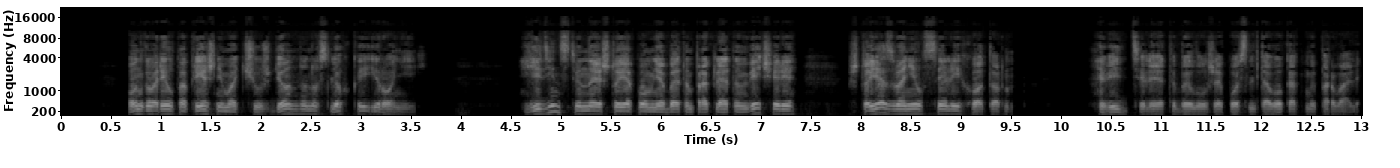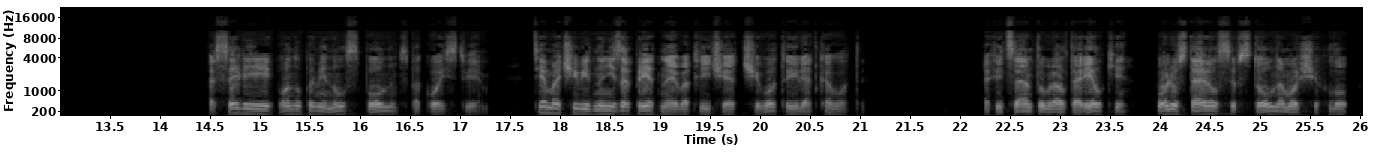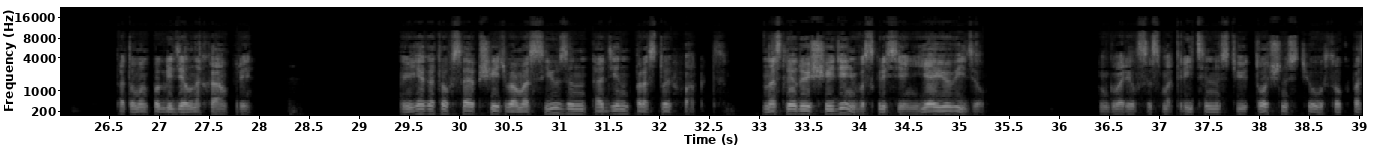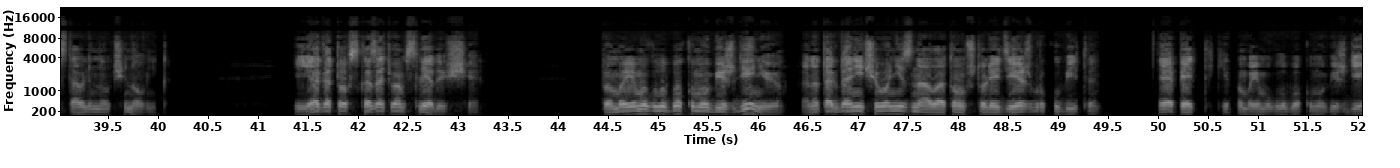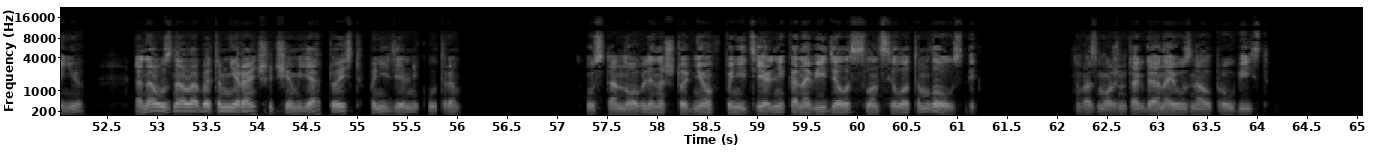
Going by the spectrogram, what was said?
Он говорил по-прежнему отчужденно, но с легкой иронией. Единственное, что я помню об этом проклятом вечере, что я звонил Селли Хоторн. Видите ли, это было уже после того, как мы порвали. О Селии он упомянул с полным спокойствием. Тема, очевидно, не запретная, в отличие от чего-то или от кого-то. Официант убрал тарелки, Поль уставился в стол, наморщив лоб. Потом он поглядел на Хамфри. «Я готов сообщить вам о Сьюзен один простой факт. На следующий день, в воскресенье, я ее видел». Он говорил со смотрительностью и точностью высокопоставленного чиновника. «Я готов сказать вам следующее. По моему глубокому убеждению, она тогда ничего не знала о том, что леди Эшбрук убита. И опять-таки, по моему глубокому убеждению, она узнала об этом не раньше, чем я, то есть в понедельник утром. Установлено, что днем в понедельник она виделась с Ланселотом Лоузби. Возможно, тогда она и узнала про убийство.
